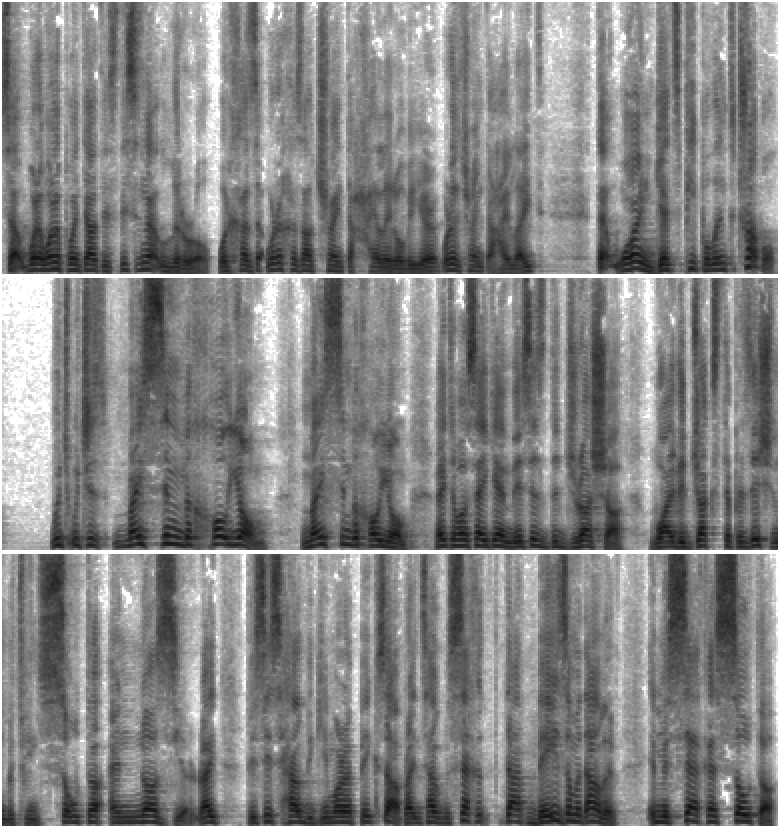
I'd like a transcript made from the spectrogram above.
so what I want to point out is this is not literal. What, Chazal, what are Chazal trying to highlight over here? What are they trying to highlight? That wine gets people into trouble, which, which is maisim b'chol yom. Maisim b'chol yom. Right? I will say again, this is the drasha why the juxtaposition between Sota and Nazir, right? This is how the Gemara picks up, right? It's how Mesechet Daf Beis Amad Aleph in Mesechet Sota.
